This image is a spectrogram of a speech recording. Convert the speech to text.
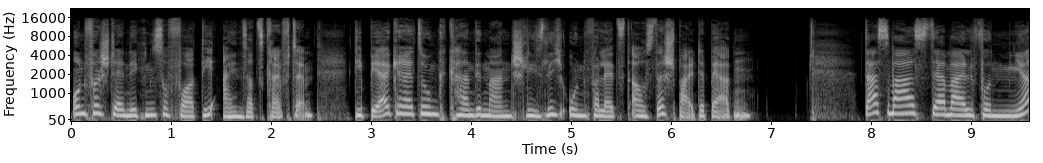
und verständigen sofort die Einsatzkräfte. Die Bergrettung kann den Mann schließlich unverletzt aus der Spalte bergen. Das war's derweil von mir.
